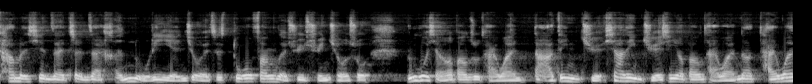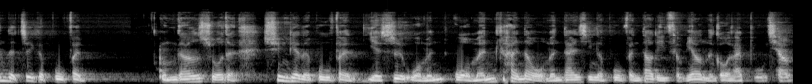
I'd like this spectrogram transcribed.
他们现在正在很努力研究，也是多方的去寻求说，如如果想要帮助台湾，打定决下定决心要帮台湾，那台湾的这个。部分，我们刚刚说的训练的部分，也是我们我们看到我们担心的部分，到底怎么样能够来补强？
